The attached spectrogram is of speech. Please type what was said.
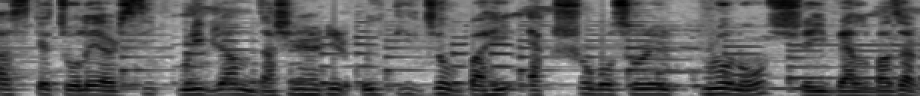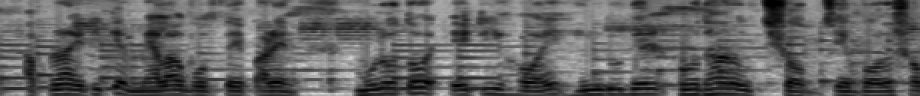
আজকে চলে আসছি কুড়িগ্রাম দাসেরহাটের ঐতিহ্যবাহী একশো বছরের পুরনো সেই বেলবাজার। আপনারা এটিকে মেলা বলতে পারেন। মূলত এটি হয় হিন্দুদের প্রধান উৎসব, যে বড় সব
